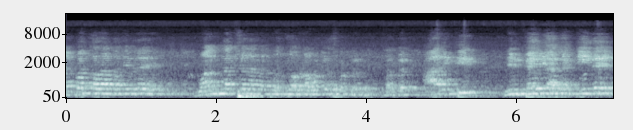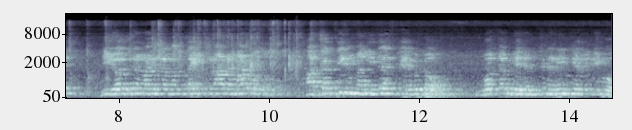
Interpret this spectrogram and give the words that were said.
ಎಪ್ಪತ್ತು ಸಾವಿರ ಬಂದಿದ್ರೆ ಒಂದ್ ಲಕ್ಷದ ನಲವತ್ತು ಸಾವಿರ ಅವಕಾಶ ಬರ್ಬೇಕು. ಆ ರೀತಿ ನಿಮ್ಮ ಕೈಲಿ ಇದೆ. ಈ ಯೋಚನೆ ಮಾಡಿದ್ರೆ ಮತ್ತೆ ಚುನಾವಣೆ ಮಾಡಬಹುದು ಆ ಶಕ್ತಿ ನಿಮ್ಮಲ್ಲಿ ಇದೆ ಅಂತ ಹೇಳ್ಬಿಟ್ಟು ಗೌತಮ್ಗೆ ಹೆಚ್ಚಿನ ರೀತಿಯಲ್ಲಿ ನೀವು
